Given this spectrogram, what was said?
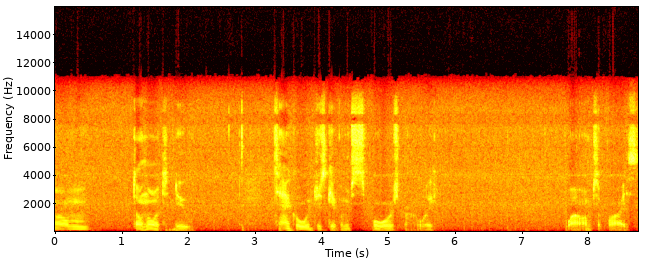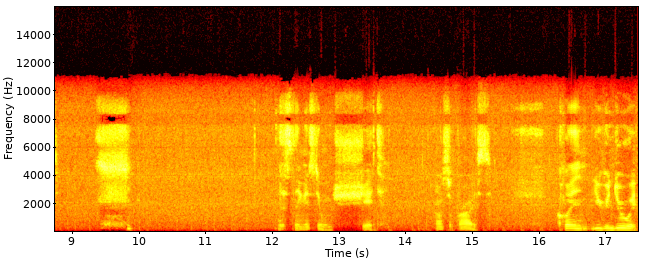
Um, don't know what to do. Tackle would just give him spores, probably. Wow, I'm surprised. this thing is doing shit. I'm surprised. Clint, you can do it.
